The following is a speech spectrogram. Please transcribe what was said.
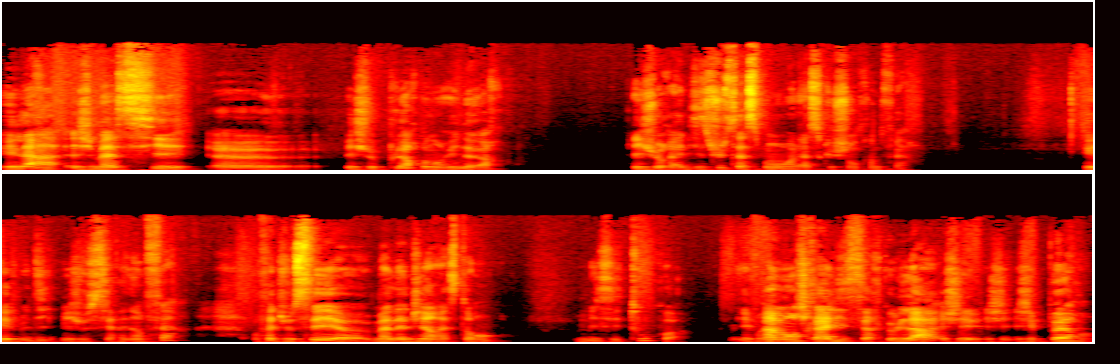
Et là, je m'assieds euh, et je pleure pendant une heure. Et je réalise juste à ce moment-là ce que je suis en train de faire. Et je me dis, mais je sais rien faire. En fait, je sais euh, manager un restaurant, mais c'est tout, quoi. Et vraiment, je réalise. C'est-à-dire que là, j'ai peur.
